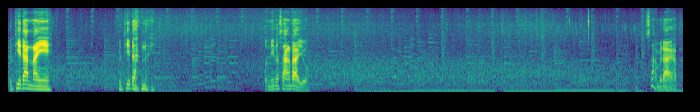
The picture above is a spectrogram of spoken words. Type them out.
พื้นที่ด้านใน พื้นที่ด้านในตรงนี้ก็สร้างได้อยู่สร้างไม่ได้ครับ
